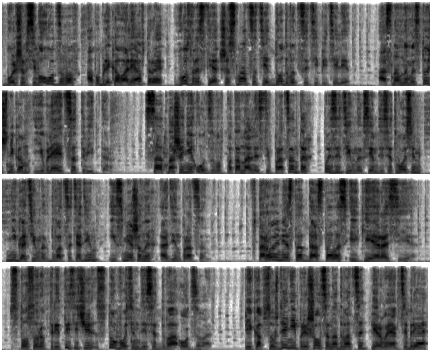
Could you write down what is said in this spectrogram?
Больше всего отзывов опубликовали авторы в возрасте от 16 до 25 лет. Основным источником является Twitter – Соотношение отзывов по тональности в процентах позитивных 78, негативных 21 и смешанных 1%. Второе место досталось IKEA Россия. 143 182 отзыва. Пик обсуждений пришелся на 21 октября,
